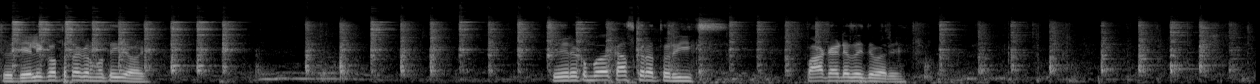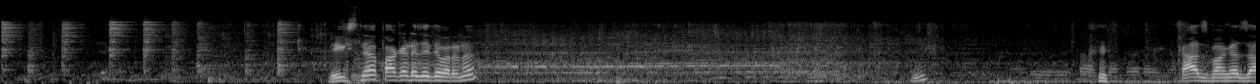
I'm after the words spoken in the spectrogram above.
তো ডেলি কত টাকার মতোই হয়? তো এরকমভাবে কাজ করা তো রিক্স পা কাটা যাইতে পারে। রিক্স না পা কাটা যাইতে পারে না। কাজ ভাঙা যা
